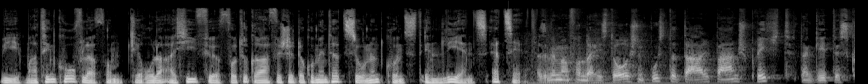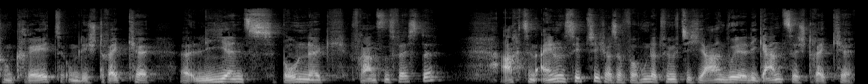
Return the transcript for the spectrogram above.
wie Martin Kofler vom Tiroler Archiv für fotografische Dokumentation und Kunst in Lienz erzählt. Also wenn man von der historischen Pustertalbahn spricht, dann geht es konkret um die Strecke äh, Lienz, Brunneck, Franzensfeste. 1871, also vor 150 Jahren, wurde ja die ganze Strecke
